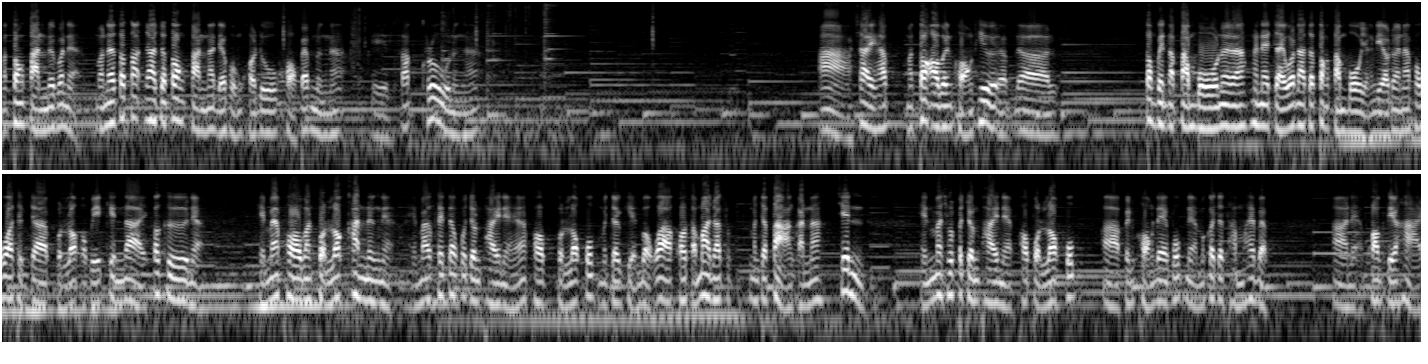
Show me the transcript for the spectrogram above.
มันต้องตันด้วยปะเนี่ย มันน่าจะต้น่าจะต้องตันนะ เดี๋ยวผมขอดูของแป๊บหนึ่งนะ โอเค สักครู่หนึ่งฮะ อ่า ใช่ครับ มันต้องเอาเป็นของที่แบบเอ่อต้องเป็นตัมโบด้วยนะ ไม่แน่ใจว่าน่าจะต้องตัมโบอย่างเดียวด้วยนะ เพราะว่าถึงจะปลดล็อกเอาเวกเคนได้ ก็คือเนี่ย เห็นไหมพอมันปลดล็อกขั้นหนึ่งเนี่ย เห็นไหมเซตเตอร์ประจนภัยเนี่ยฮะพอปลดล็อกปุ๊บ มันจะเขียนบอกว่าความสามารถมันจะต่างกันนะ เช่น เห็นไหมชุดประจนภัยเนี่ย พอปลดล็อกปุ๊บ อ่า เป็นของแดงปุ๊บเนี่ย มันก็จะทำให้แบบ อ่าเนี่ยความเสียหาย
